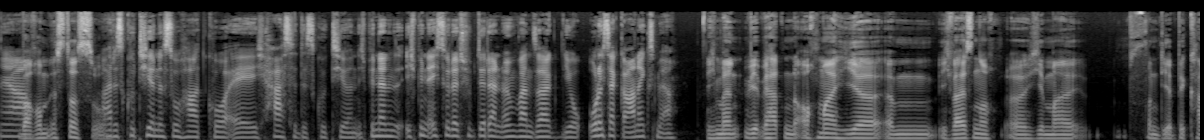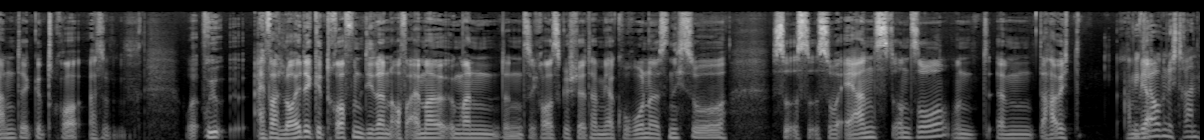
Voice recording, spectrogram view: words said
Ja. Warum ist das so? Ah, diskutieren ist so hardcore, ey. Ich hasse diskutieren. Ich bin dann, ich bin echt so der Typ, der dann irgendwann sagt, jo, oder ich sag gar nichts mehr. Ich meine, wir, wir hatten auch mal hier, ähm, ich weiß noch, äh, hier mal von dir Bekannte getroffen, also einfach Leute getroffen, die dann auf einmal irgendwann dann sich rausgestellt haben, ja, Corona ist nicht so so so, so ernst und so. Und ähm, da habe ich haben Wir wir, glauben nicht dran.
